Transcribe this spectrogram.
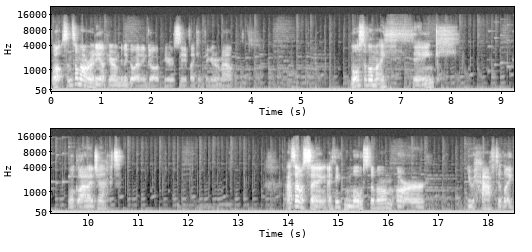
Well, since I'm already up here, I'm gonna go ahead and go up here, see if I can figure them out. Most of them, I think... Well, glad I checked. As I was saying, I think most of them are... You have to, like,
